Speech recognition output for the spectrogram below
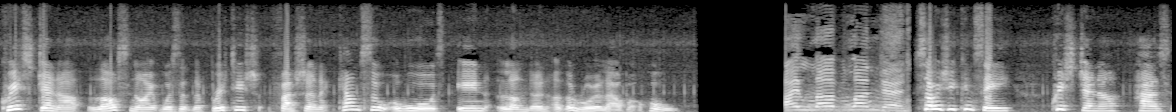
Kris Jenner last night was at the British Fashion Council Awards in London at the Royal Albert Hall. I love London. So, as you can see, Kris Jenner has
